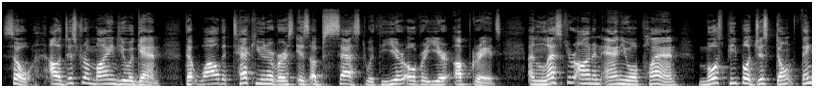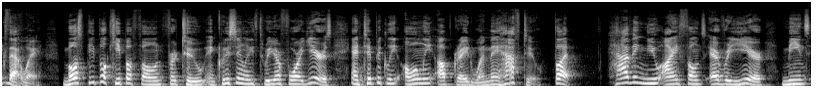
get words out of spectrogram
So, I'll just remind you again that while the tech universe is obsessed with year over year upgrades, unless you're on an annual plan, most people just don't think that way. Most people keep a phone for two, increasingly three or four years, and typically only upgrade when they have to. But having new iPhones every year means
